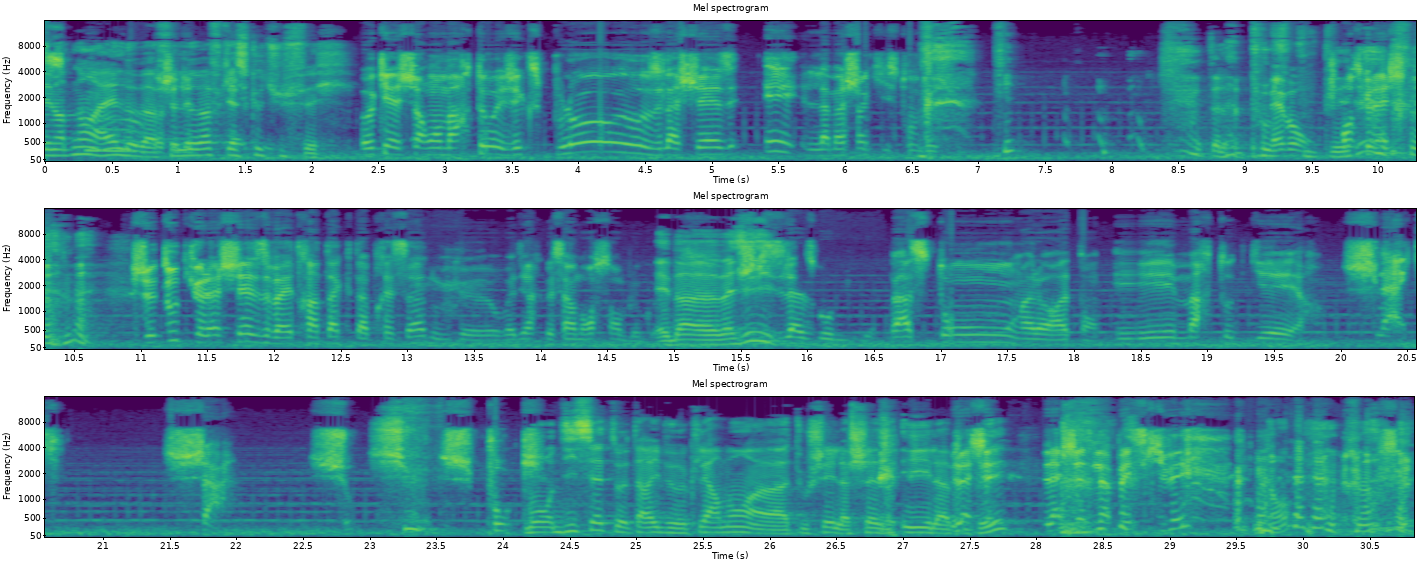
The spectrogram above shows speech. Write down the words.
C'est maintenant à Eldebaf. Eldebaf, qu'est-ce que tu fais Ok, je sors mon marteau et j'explose la chaise et la machin qui se trouve dessus. T'as la pauvre Mais bon, poupée. je pense que la ch- je doute que la chaise va être intacte après ça, donc euh, on va dire que c'est un ensemble. Quoi. Eh bah, vas-y. la zone. Baston, alors attends. Et marteau de guerre. Schlack. Chat. Chou. Bon, 17, t'arrives clairement à toucher la chaise et la La poupée. La chaise n'a pas esquivé. Non. La chaise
